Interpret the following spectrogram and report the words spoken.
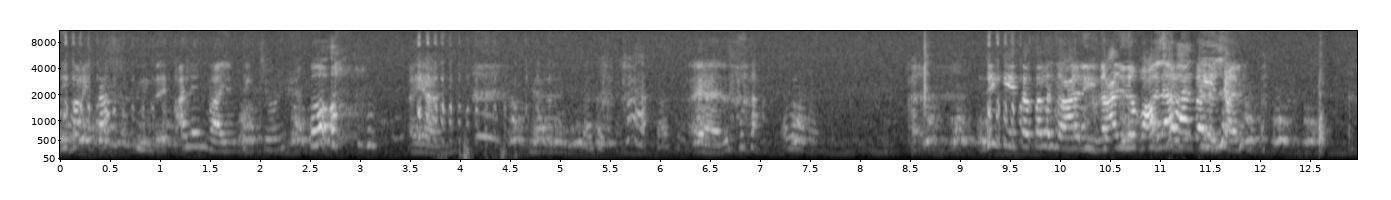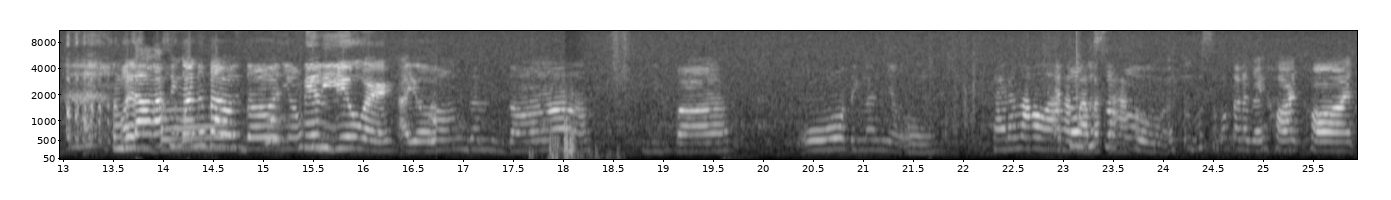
Di ba kita? Hindi. Alin ba yung picture? Oo. Ayan. Ayan. Hindi kita talaga, Ali. Nakanina pa ako salita. Wala kasing ano tawag doon, yung Film viewer. Ayun. Ang ganda. Di ba? Oo, tingnan niyo. Oh. Para makuha Ito ka, gusto babasa ko. ako. Ito gusto ko talaga yung heart, heart.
